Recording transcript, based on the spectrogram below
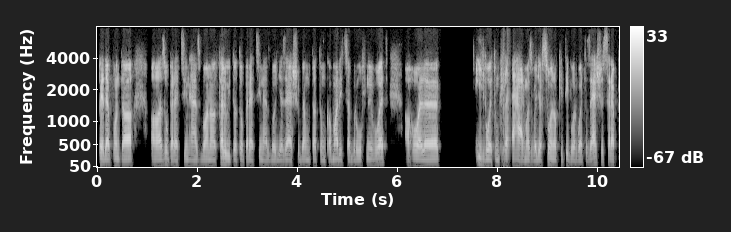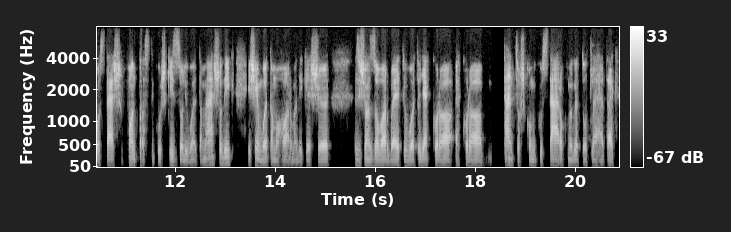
Például pont a, az Operett a felújított Operett Színházban, ugye az első bemutatunk a Marica grófnő volt, ahol így voltunk lehármaz, vagy a Szolnoki Tibor volt az első szereposztás, fantasztikus Kis Zoli volt a második, és én voltam a harmadik, és ez is olyan zavarba ejtő volt, hogy ekkora, ekkora táncos komikus sztárok mögött ott lehetek.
